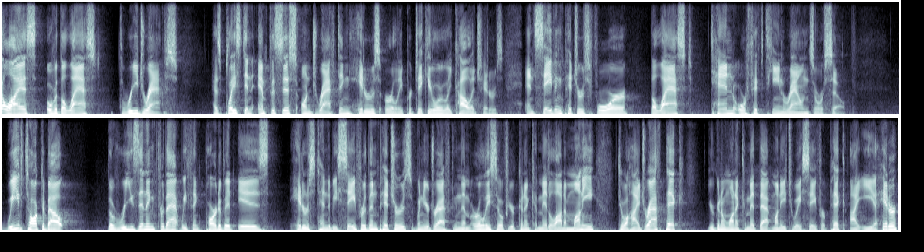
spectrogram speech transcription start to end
Elias, over the last three drafts, has placed an emphasis on drafting hitters early, particularly college hitters, and saving pitchers for the last 10 or 15 rounds or so. We've talked about the reasoning for that. We think part of it is hitters tend to be safer than pitchers when you're drafting them early. So if you're going to commit a lot of money to a high draft pick, you're going to want to commit that money to a safer pick, i.e., a hitter,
